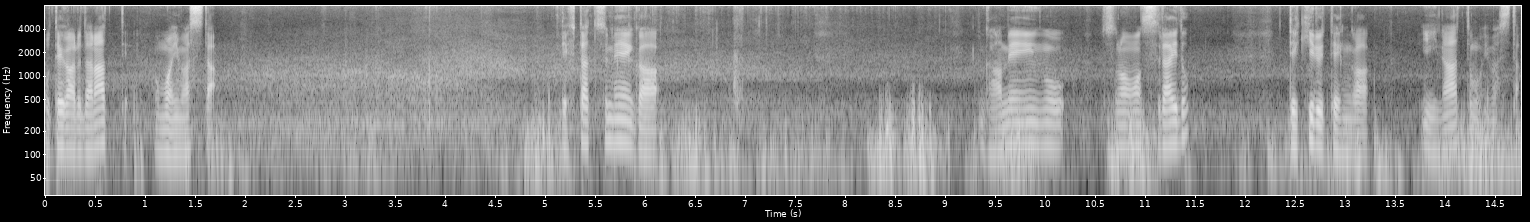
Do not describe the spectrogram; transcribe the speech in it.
お手軽だなって思いました。で2つ目が画面をそのままスライドできる点がいいなと思いました。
